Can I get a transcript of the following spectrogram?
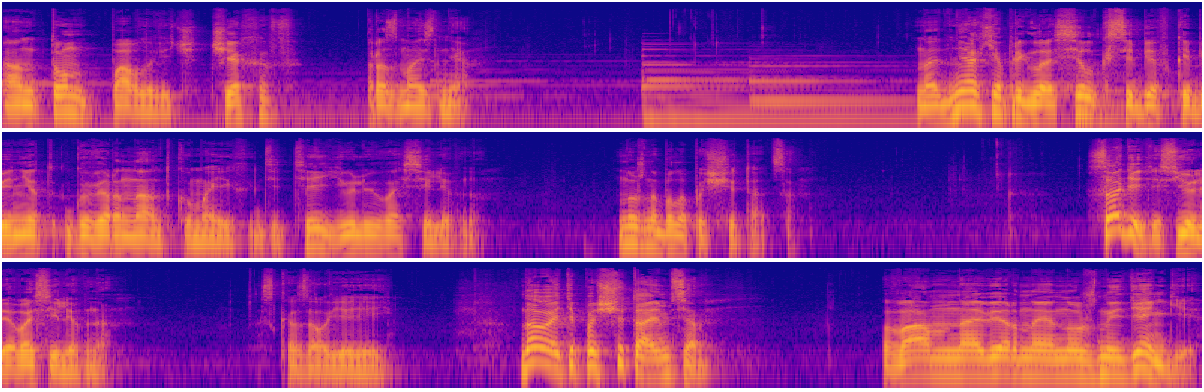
Антон Павлович Чехов «Размазня». На днях я пригласил к себе в кабинет гувернантку моих детей Юлию Васильевну. Нужно было посчитаться. «Садитесь, Юлия Васильевна», – сказал я ей. «Давайте посчитаемся. Вам, наверное, нужны деньги.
